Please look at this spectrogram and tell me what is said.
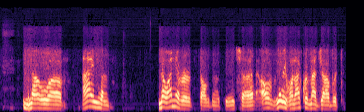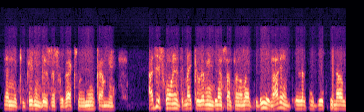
you know, uh, I uh, no, I never thought about this. Uh, really, when I quit my job with in the computing business with Exxon Company, I just wanted to make a living doing something I like to do, and I didn't care if I just, you know,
